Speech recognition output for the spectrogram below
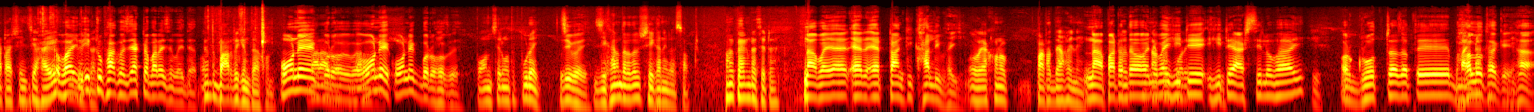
আঠাশ ইঞ্চি হাইট ভাই একটু ফাঁক হয়েছে একটা বাড়াইছে ভাই দাঁত। কিন্তু বাড়বে কিন্তু এখন। অনেক বড় হবে ভাই অনেক অনেক বড় হবে। পঞ্চের মতো পুরাই। জি ভাই। যেখানে দাঁড়া যাবে সেখানে সফট মানে প্যান্ট আছে এটা। না ভাই এর এর টাঙ্কি খালি ভাই। ও এখনও পাঠা দেওয়া হয় নাই। না পাঠা দেওয়া হয়নি ভাই হিটে হিটে আসছিল ভাই। ওর গ্রোথটা যাতে ভালো থাকে। হ্যাঁ।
